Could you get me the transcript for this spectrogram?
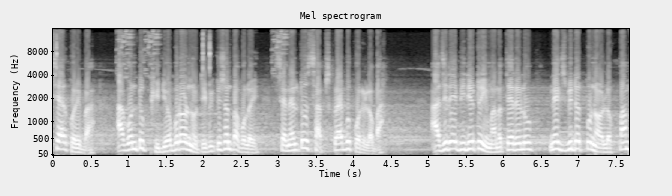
শ্বেয়াৰ কৰিবা আগন্তুক ভিডিঅ'বোৰৰ ন'টিফিকেশ্যন পাবলৈ চেনেলটো ছাবস্ক্ৰাইবো কৰি ল'বা। আজিৰ এই ভিডিঅ'টো ইমানতে এৰিলোঁ। নেক্সট ভিডিঅ'ত পুনৰ লগ পাম।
